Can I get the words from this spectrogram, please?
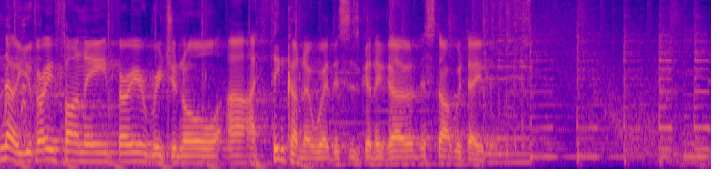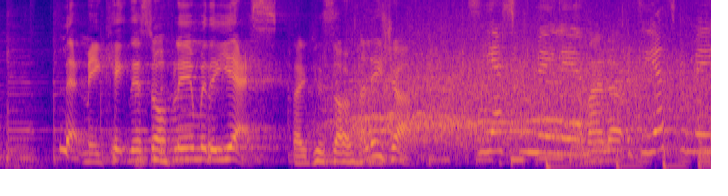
no, you're very funny, very original. Uh, I think I know where this is going to go. Let's start with David. Let me kick this off, Liam, with a yes. Thank you so much. Alesha, It's a yes from me, Liam. Amanda, It's a yes for me.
